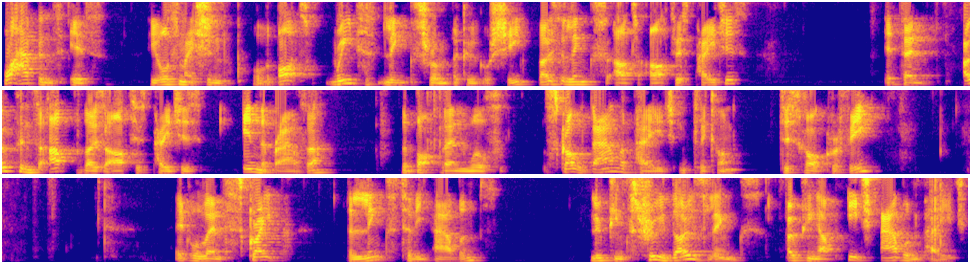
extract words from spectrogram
What happens is the automation or the bot reads links from a Google Sheet. Those links are to artist pages. It then opens up those artist pages in the browser. The bot then will scroll down the page and click on discography. It will then scrape the links to the albums, looping through those links, opening up each album page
